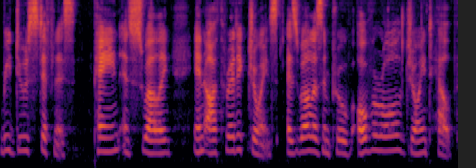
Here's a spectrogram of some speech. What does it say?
reduce stiffness, pain, and swelling in arthritic joints, as well as improve overall joint health.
